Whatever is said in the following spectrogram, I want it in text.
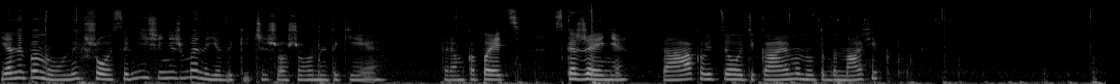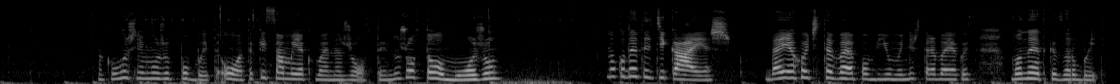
Я не пойму, у них що, сильніші, ніж в мене язики, чи що, що вони такі прям капець, скажені. Так, від цього тікаємо, ну тебе нафіг. А кого ж я можу побити? О, такий самий, як в мене, жовтий. Ну, жовтого можу. Ну, куди ти тікаєш? Дай я хоч тебе поб'ю, мені ж треба якось монетки заробити.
